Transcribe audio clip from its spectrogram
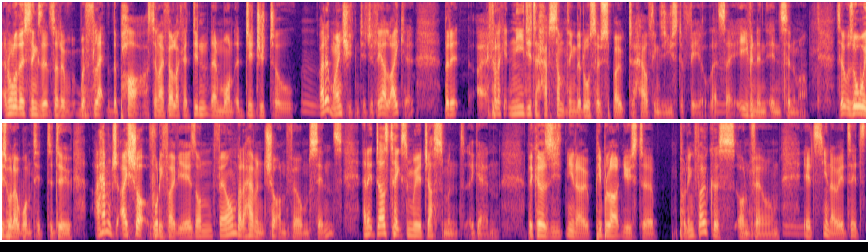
and all of those things that sort of reflect the past. And I felt like I didn't then want a digital. Mm. I don't mind shooting digitally; I like it, but it I feel like it needed to have something that also spoke to how things used to feel, let's mm. say, even in, in cinema. So it was always what I wanted to do. I haven't, I shot 45 years on film, but I haven't shot on film since. And it does take some readjustment again because, you know, people aren't used to pulling focus on film. Mm. It's you know it's it's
